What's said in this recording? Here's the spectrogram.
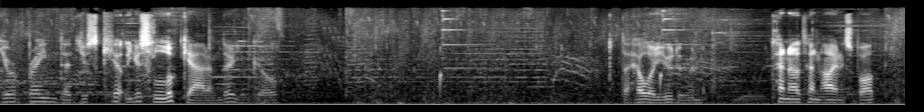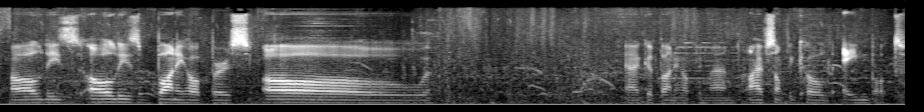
you're brain dead. Just kill. Just look at him. There you go. What the hell are you doing? 10 out of 10 hiding spot. All these, all these bunny hoppers. Oh. Yeah, good bunny hopping, man. I have something called aimbot.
